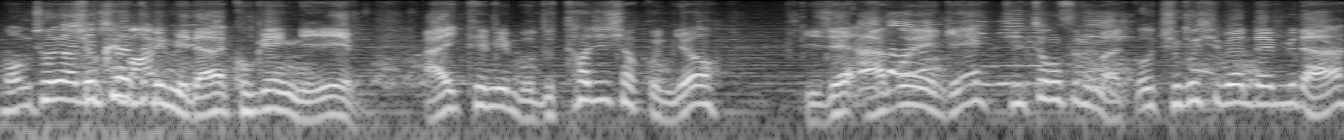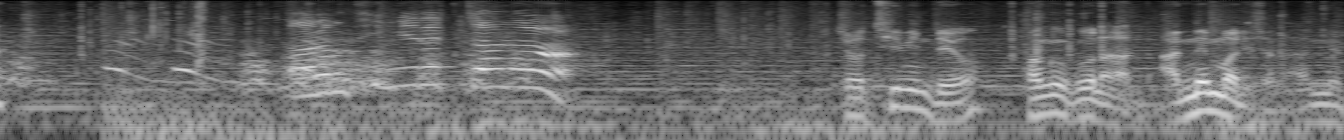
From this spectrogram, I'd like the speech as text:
멍청이 아저씨 축하드립니다 고객님 아이템이 모두 터지셨군요 이제 어, 악어에게 나랑 팀이랑 뒤통수를. 맞고 죽으시면 됩니다 나랑 팀이랬잖아. 저 팀인데요 방금 그건 안, 안내말이잖아 안내말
